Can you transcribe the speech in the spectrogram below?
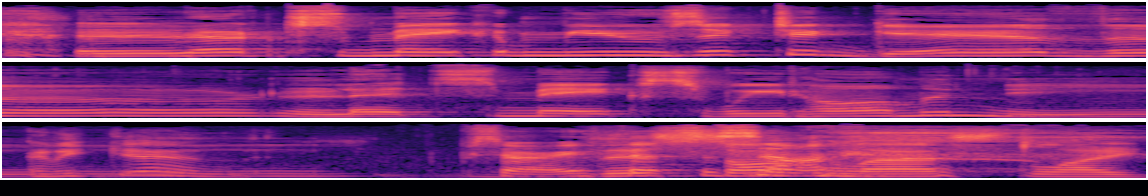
Let's make music together. Let's make sweet harmony. And again, sorry, this that's the song, song. lasts like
